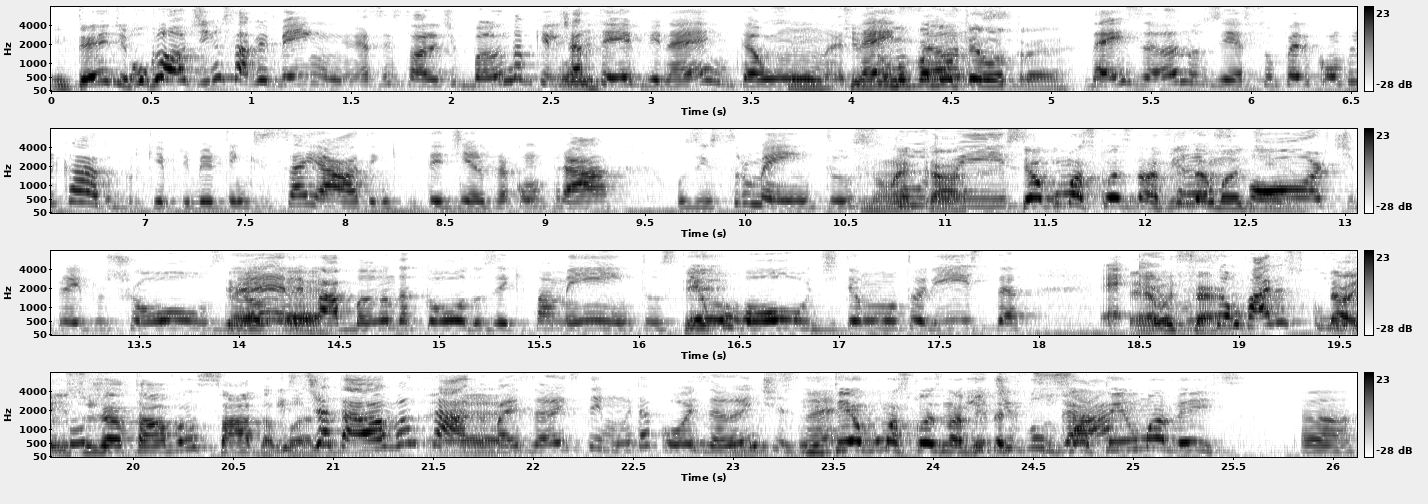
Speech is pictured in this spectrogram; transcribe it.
Entende? O Claudinho sabe bem essa história de banda, porque ele já Ui. teve, né? Então, Sim, é tive 10 uma pra anos. não ter outra, é. 10 anos e é super complicado, porque primeiro tem que ensaiar, tem que ter dinheiro pra comprar os instrumentos, Não tudo é caro. isso. Tem algumas coisas na vida, Mandinha. transporte pra ir pros shows, Tem- né? é. Levar a banda toda, os equipamentos, Tem- ter um hold, ter um motorista. É, É um inferno. São vários custos. Não, isso já tá avançado agora. Isso já tava avançado, É. mas antes tem muita coisa. Antes, E né? tem algumas coisas na E vida que tu só divulgar- tem uma vez. Ah,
